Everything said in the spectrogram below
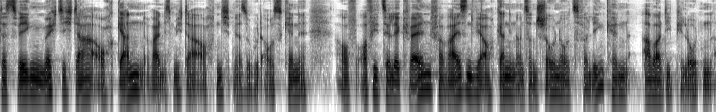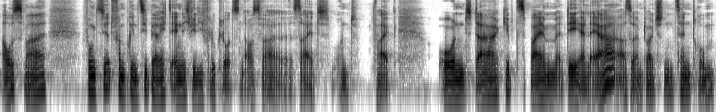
Deswegen möchte ich da auch gern, weil ich mich da auch nicht mehr so gut auskenne, auf offizielle Quellen verweisen, wir auch gern in unseren Show Notes verlinken. Aber die Pilotenauswahl funktioniert vom Prinzip her recht ähnlich wie die Fluglotsenauswahl seit und Falk. Und da gibt es beim DLR, also beim Deutschen Zentrum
